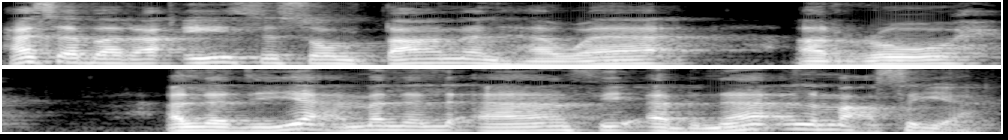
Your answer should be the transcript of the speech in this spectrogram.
حسب رئيس سلطان الهواء الروح الذي يعمل الآن في أبناء المعصية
